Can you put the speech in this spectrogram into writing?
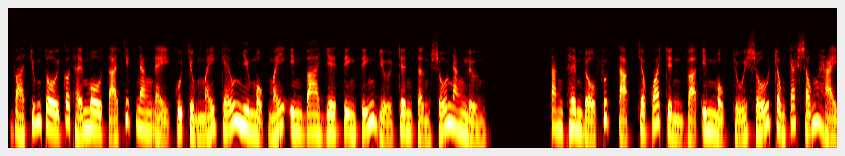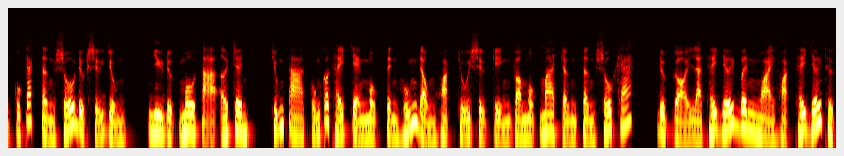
Và chúng tôi có thể mô tả chức năng này của chùm máy kéo như một máy in 3D tiên tiến dựa trên tần số năng lượng. Tăng thêm độ phức tạp cho quá trình và in một chuỗi số trong các sóng hài của các tần số được sử dụng, như được mô tả ở trên, chúng ta cũng có thể chèn một tình huống động hoặc chuỗi sự kiện vào một ma trận tần số khác, được gọi là thế giới bên ngoài hoặc thế giới thực.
